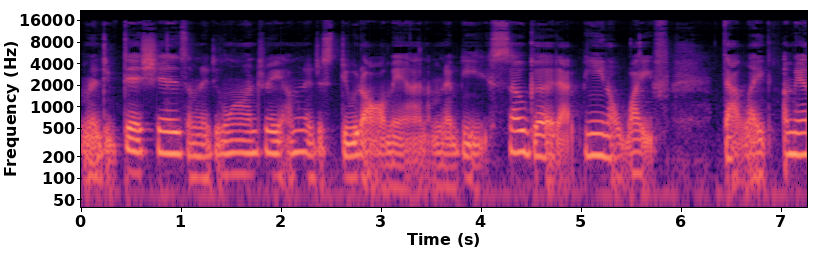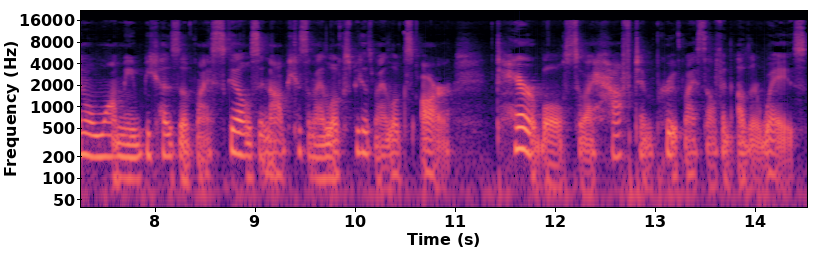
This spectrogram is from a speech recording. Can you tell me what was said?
I'm going to do dishes, I'm going to do laundry, I'm going to just do it all, man. I'm going to be so good at being a wife that like a man will want me because of my skills and not because of my looks because my looks are terrible. So I have to improve myself in other ways.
